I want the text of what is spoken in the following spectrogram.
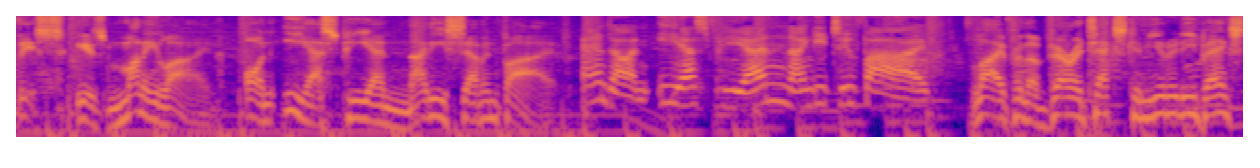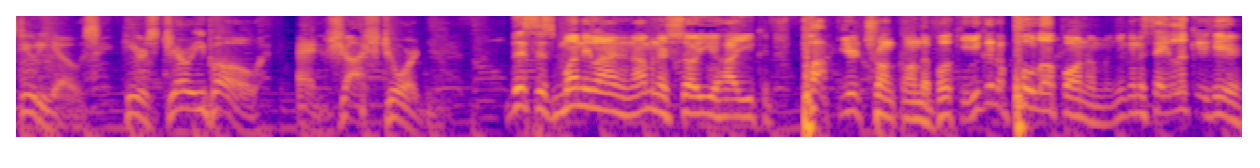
This is Moneyline on ESPN 97.5. And on ESPN 92.5. Live from the Veritex Community Bank Studios, here's Jerry Bow and Josh Jordan. This is Moneyline, and I'm going to show you how you could pop your trunk on the bookie. You're going to pull up on them, and you're going to say, look at here.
